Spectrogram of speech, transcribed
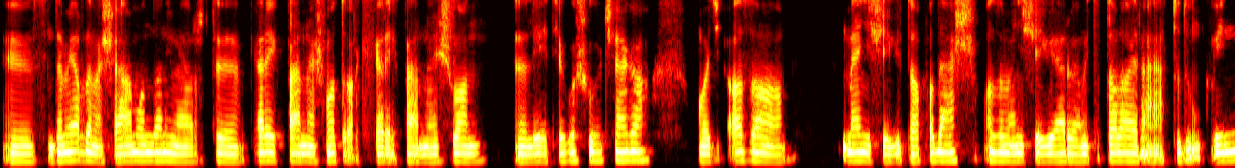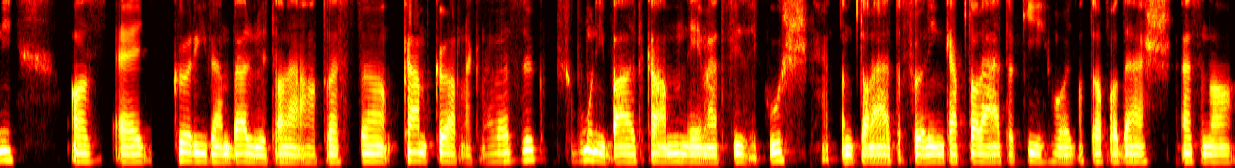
ö, szerintem érdemes elmondani, mert ö, kerékpárnál és motorkerékpárnál is van ö, létjogosultsága, hogy az a mennyiségű tapadás, az a mennyiségű erő, amit a talajra át tudunk vinni, az egy köríven belül található, ezt a Kamp körnek nevezzük. Svuni Baltkam, német fizikus, hát nem találta föl, inkább találta ki, hogy a tapadás ezen a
